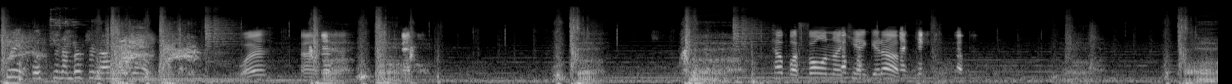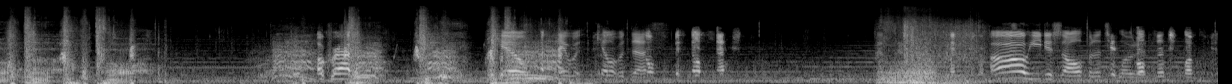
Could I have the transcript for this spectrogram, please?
Quick, what's the number for 911? What? Oh, yeah. Help, I've fallen and I can't get up. Oh crap! Kill. Okay, kill it with death. Oh, he just all but exploded.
